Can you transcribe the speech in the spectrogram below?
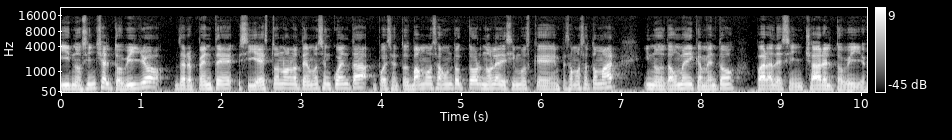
y nos hincha el tobillo, de repente, si esto no lo tenemos en cuenta, pues entonces vamos a un doctor, no le decimos que empezamos a tomar y nos da un medicamento para deshinchar el tobillo.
